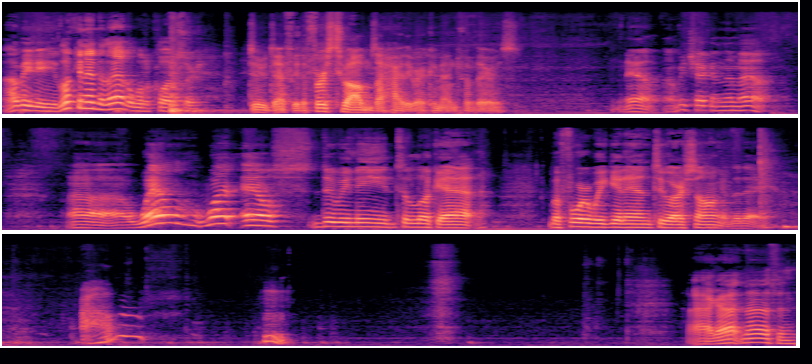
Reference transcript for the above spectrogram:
I'll be looking into that a little closer. Dude, definitely. The first two albums I highly recommend from theirs. Yeah, I'll be checking them out. Uh, well, what else do we need to look at before we get into our song of the day? Um, hmm. I got nothing.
